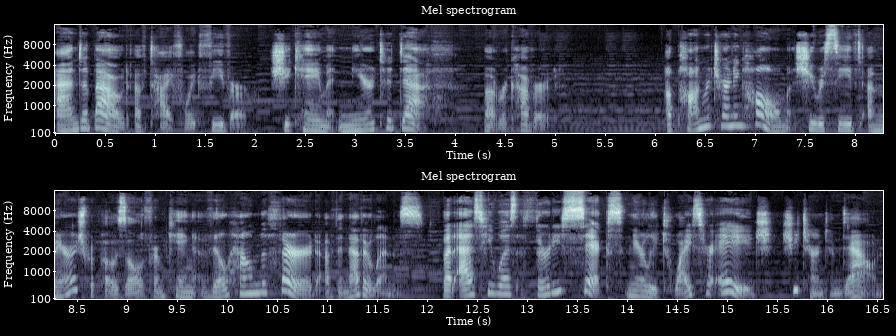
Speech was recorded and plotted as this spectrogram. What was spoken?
and a bout of typhoid fever. She came near to death, but recovered. Upon returning home, she received a marriage proposal from King Wilhelm III of the Netherlands. But as he was 36, nearly twice her age, she turned him down.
